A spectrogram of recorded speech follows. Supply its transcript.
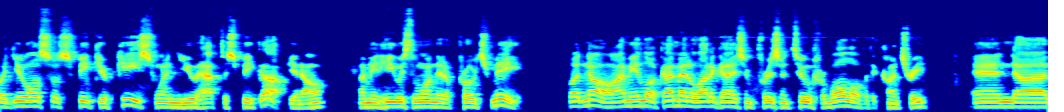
but you also speak your piece when you have to speak up, you know? I mean, he was the one that approached me. But no, I mean, look, I met a lot of guys in prison too from all over the country. And uh,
